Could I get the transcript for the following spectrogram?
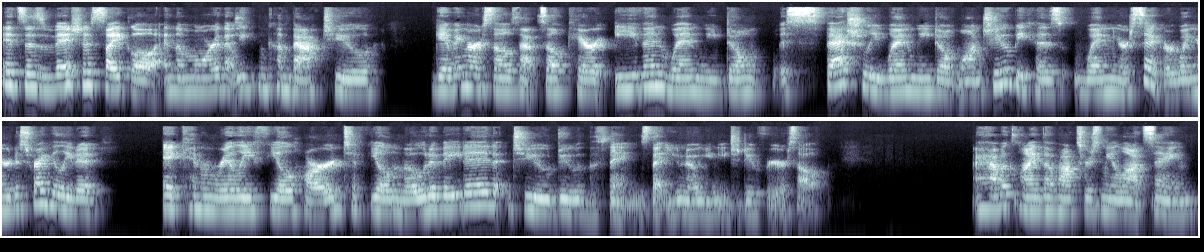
it's this vicious cycle. And the more that we can come back to giving ourselves that self-care even when we don't especially when we don't want to because when you're sick or when you're dysregulated it can really feel hard to feel motivated to do the things that you know you need to do for yourself I have a client that Voxers me a lot saying,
